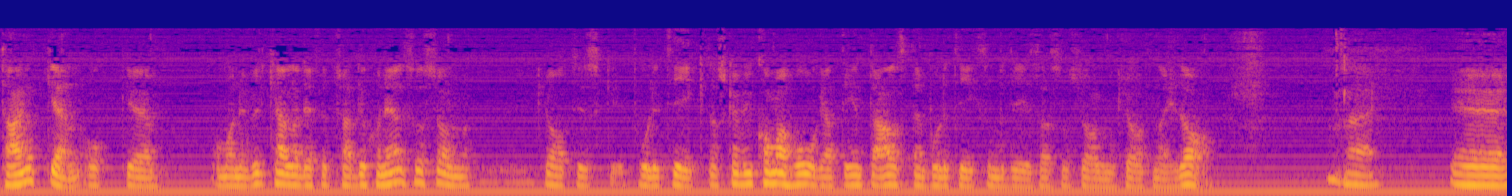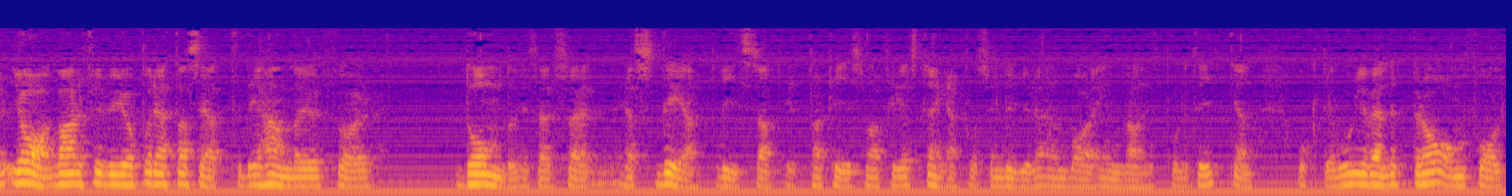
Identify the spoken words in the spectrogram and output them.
tanken och eh, om man nu vill kalla det för traditionell socialdemokrati socialdemokratisk politik. Då ska vi komma ihåg att det är inte alls den politik som bedrivs av Socialdemokraterna idag. Nej. Eh, ja, varför vi gör på detta sätt, det handlar ju för dem då, det vill säga SD, att visa att vi är ett parti som har fler strängar på sin lyra än bara invandringspolitiken. Och det vore ju väldigt bra om folk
